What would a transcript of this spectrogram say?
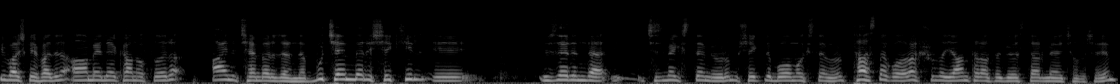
Bir başka ifadeyle A, noktaları aynı çember üzerinde. Bu çemberi şekil e, üzerinde çizmek istemiyorum. Şekli boğmak istemiyorum. Taslak olarak şurada yan tarafta göstermeye çalışayım.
